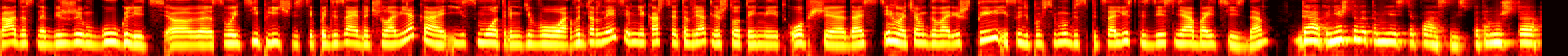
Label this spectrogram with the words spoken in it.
радостно бежим гуглить э, свой тип личности по дизайну человека и смотрим его в интернете, мне кажется, это вряд ли что-то имеет общее, да, с тем, о чем говоришь ты, и, судя по всему, без специалиста здесь не обойтись, да? Да, конечно, в этом есть опасность, потому что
